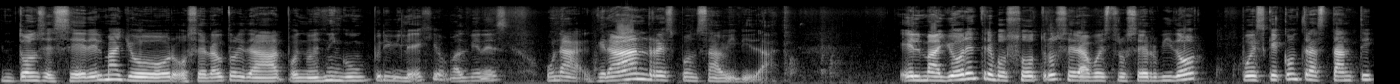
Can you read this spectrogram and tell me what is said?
Entonces, ser el mayor o ser la autoridad, pues no es ningún privilegio, más bien es una gran responsabilidad. El mayor entre vosotros será vuestro servidor, pues qué contrastante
